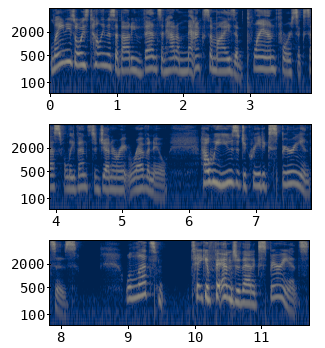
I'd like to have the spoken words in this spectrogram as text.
Lainey's always telling us about events and how to maximize and plan for successful events to generate revenue, how we use it to create experiences. Well, let's take advantage of that experience.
